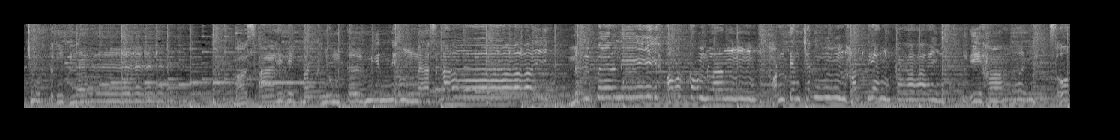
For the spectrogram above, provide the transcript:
ណាជូតទឹកភ្នែកបើស្អែកបាត់ខ្ញុំទៅមានអ្នកណាស្ដាយនៅពេលនេះអស់កម្លាំងហន់ទាំងចិត្តហត់ទាំងកាយលីហើយសោក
